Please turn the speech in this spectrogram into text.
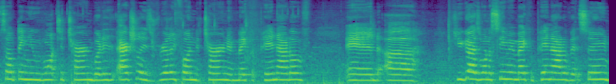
something you would want to turn, but it actually is really fun to turn and make a pin out of. And uh, if you guys want to see me make a pin out of it soon,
